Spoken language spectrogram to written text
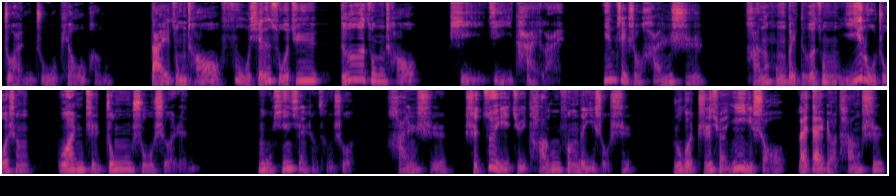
转逐飘蓬，代宗朝赋闲所居，德宗朝否极泰来。因这首寒食，韩红被德宗一路擢升，官至中书舍人。木心先生曾说，寒食是最具唐风的一首诗。如果只选一首来代表唐诗，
